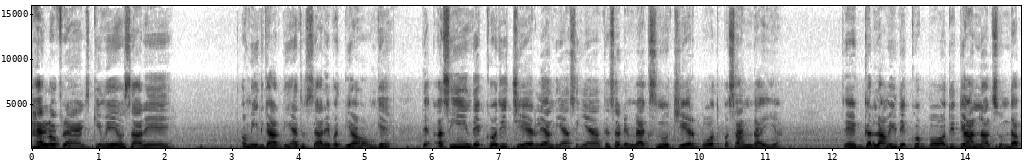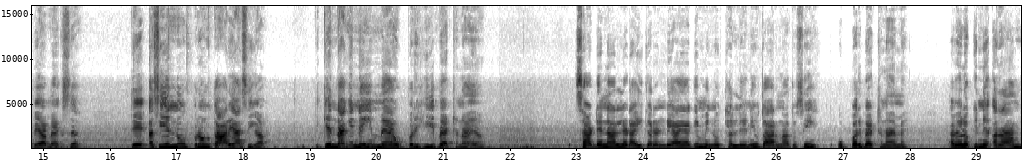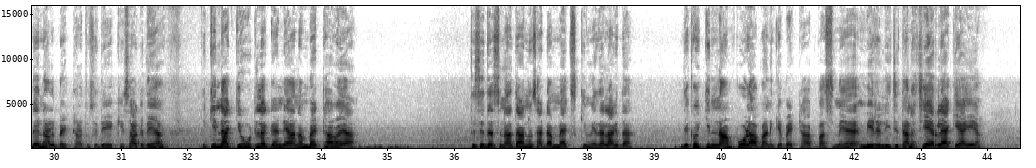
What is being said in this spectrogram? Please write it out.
Hello friends ਕਿਵੇਂ ਹੋ ਸਾਰੇ? ਉਮੀਦ ਕਰਦੀ ਹਾਂ ਤੁਸੀਂ ਸਾਰੇ ਵਧੀਆ ਹੋਵੋਗੇ। ਤੇ ਅਸੀਂ ਦੇਖੋ ਜੀ ਚੇਅਰ ਲਿਆਂਦੀਆਂ ਸੀਗੀਆਂ ਤੇ ਸਾਡੇ ਮੈਕਸ ਨੂੰ ਚੇਅਰ ਬਹੁਤ ਪਸੰਦ ਆਈ ਆ। ਤੇ ਗੱਲਾਂ ਵੀ ਦੇਖੋ, ਬਹੁਤ ਹੀ ਧਿਆਨ ਨਾਲ ਸੁਣਦਾ ਪਿਆ ਮੈਕਸ ਤੇ ਅਸੀਂ ਇਹਨੂੰ ਉੱਪਰੋਂ ਉਤਾਰਿਆ ਸੀਗਾ। ਤੇ ਕਹਿੰਦਾ ਕਿ ਨਹੀਂ, ਮੈਂ ਉੱਪਰ ਹੀ ਬੈਠਣਾ ਆ। ਸਾਡੇ ਨਾਲ ਲੜਾਈ ਕਰਨ ਡਿਆ ਆ ਕਿ ਮੈਨੂੰ ਥੱਲੇ ਨਹੀਂ ਉਤਾਰਨਾ ਤੁਸੀਂ, ਉੱਪਰ ਹੀ ਬੈਠਣਾ ਹੈ ਮੈਂ। ਆ ਵੇਖ ਲਓ ਕਿੰਨੇ ਆਰਾਮ ਦੇ ਨਾਲ ਬੈਠਾ। ਤੁਸੀਂ ਦੇਖ ਹੀ ਸਕਦੇ ਆ ਤੇ ਕਿੰਨਾ ਕਿਊਟ ਲੱਗਣ ਡਿਆ ਨਾ ਬੈਠਾ ਹੋਇਆ। ਤੁਸੀਂ ਦੱਸਣਾ ਤੁਹਾਨੂੰ ਸਾਡਾ ਮੈਕਸ ਕਿਵੇਂ ਦਾ ਲੱਗਦਾ? ਦੇਖੋ ਕਿੰਨਾ ਭੋਲਾ ਬਣ ਕੇ ਬੈਠਾ। ਬਸ ਮੈਂ, ਮੇਰੇ ਲਈ ਜਿੱਦਾਂ ਨਾ ਚੇਅਰ ਲੈ ਕੇ ਆਏ ਆ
